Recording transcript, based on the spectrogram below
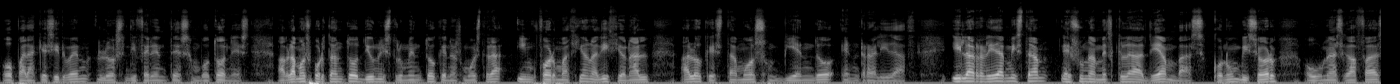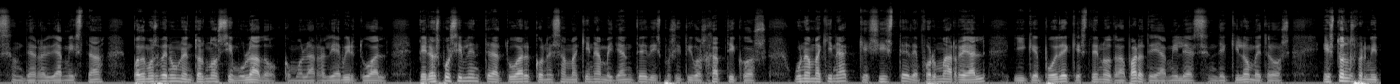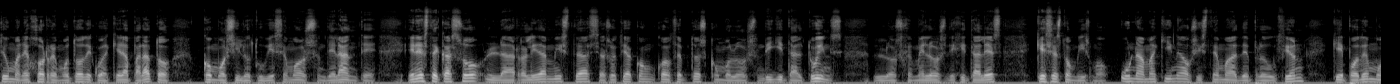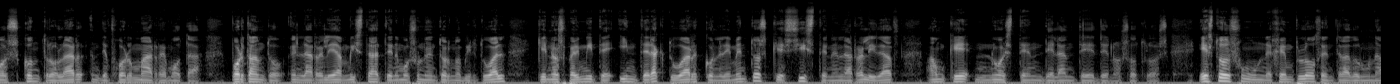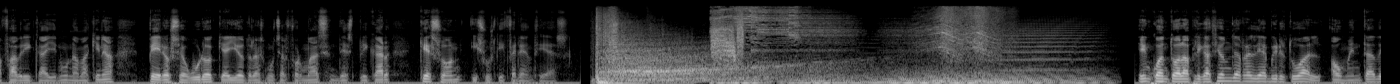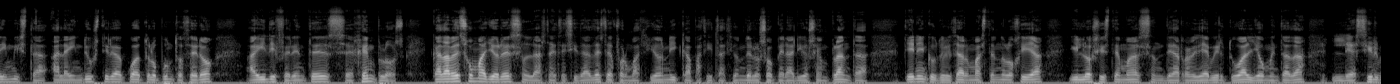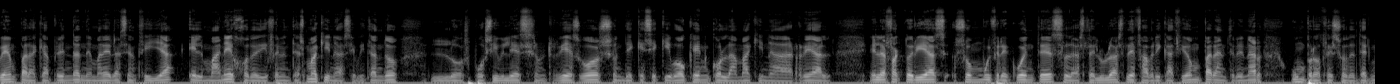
o para qué sirven los diferentes botones. Hablamos, por tanto, de un instrumento que nos muestra información adicional a lo que estamos viendo en realidad. Y la realidad mixta es una mezcla de ambas. Con un visor o unas gafas de realidad mixta podemos ver un entorno simulado, como la realidad virtual, pero es posible interactuar con esa máquina mediante dispositivos hápticos, una máquina que existe de forma real y que puede que esté en otra parte, a miles de kilómetros. Esto nos permite un manejo remoto de cualquier aparato, como si lo tuviésemos delante. En este caso, la realidad mixta se asocia con conceptos como los digital twins, los gemelos digitales, que es esto mismo, una máquina o sistema de producción que podemos controlar de forma remota. Por tanto, en la realidad mixta tenemos un entorno virtual que nos permite interactuar con elementos que existen en la realidad, aunque no estén delante de nosotros. Esto es un ejemplo centrado en una fábrica y en una máquina, pero seguro que hay otras muchas formas de explicar qué son y sus diferencias. En cuanto a la aplicación de realidad virtual aumentada y mixta a la industria 4.0, hay diferentes ejemplos. Cada vez son mayores las necesidades de formación y capacitación de los operarios en planta. Tienen que utilizar más tecnología y los sistemas de realidad virtual y aumentada les sirven para que aprendan de manera sencilla el manejo de diferentes máquinas, evitando los posibles riesgos de que se equivoquen con la máquina real. En las factorías son muy frecuentes las células de fabricación para entrenar un proceso determinado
